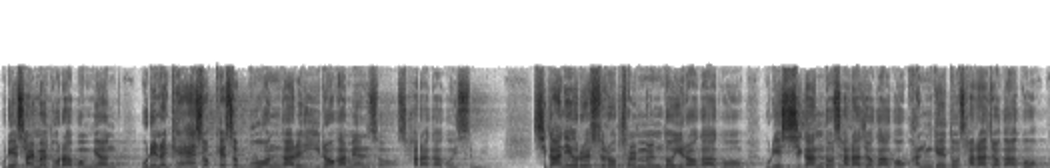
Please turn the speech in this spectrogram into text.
우리의 삶을 돌아보면 우리는 계속해서 무언가를 잃어가면서 살아가고 있습니다. 시간이 흐를수록 젊음도 잃어가고 우리의 시간도 사라져가고 관계도 사라져가고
